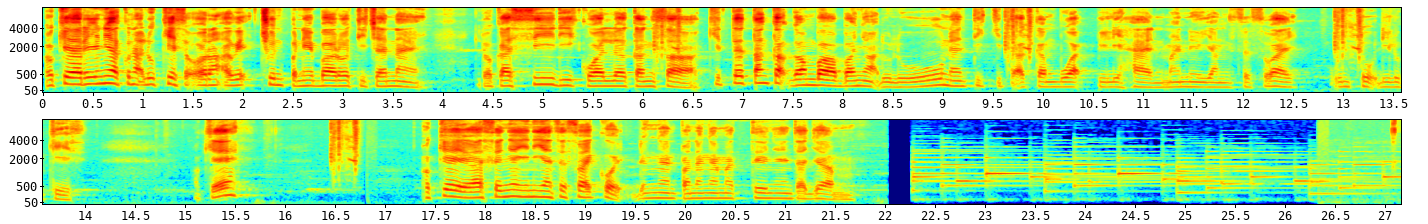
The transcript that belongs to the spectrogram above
Okey, hari ini aku nak lukis seorang awet cun penebar roti canai. Lokasi di Kuala Kangsa. Kita tangkap gambar banyak dulu. Nanti kita akan buat pilihan mana yang sesuai untuk dilukis. Okey. Okey, rasanya ini yang sesuai kot dengan pandangan matanya yang tajam.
